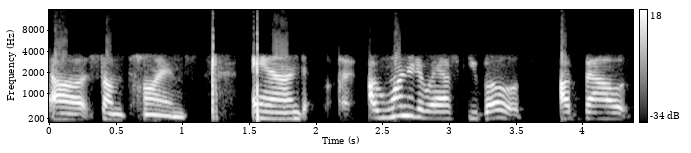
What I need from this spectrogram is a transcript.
uh, sometimes. And i wanted to ask you both about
